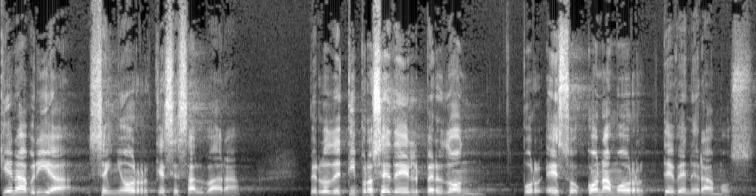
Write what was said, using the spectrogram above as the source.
¿quién habría, Señor, que se salvara? Pero de ti procede el perdón, por eso con amor te veneramos.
